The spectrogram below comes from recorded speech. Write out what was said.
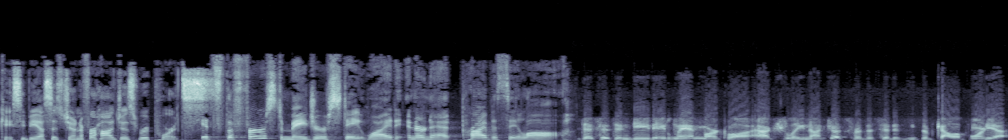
KCBS's Jennifer Hodges reports. It's the first major statewide internet privacy law. This is indeed a landmark law, actually, not just for the citizens of California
